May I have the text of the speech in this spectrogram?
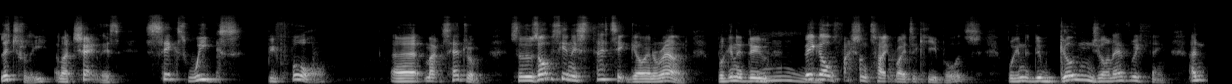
literally, and I checked this six weeks before uh, Max Headroom. So there's obviously an aesthetic going around. We're going to do mm. big old-fashioned typewriter keyboards. We're going to do gunge on everything, and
